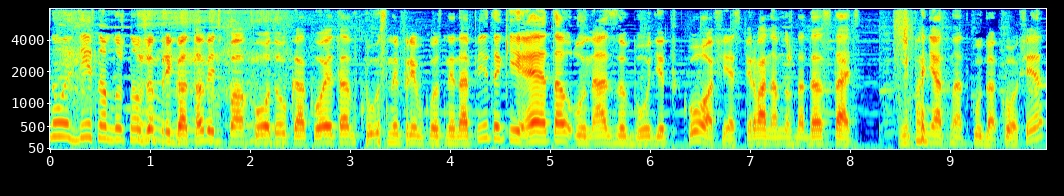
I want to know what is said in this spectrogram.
Ну, здесь нам нужно уже приготовить по ходу какой-то вкусный-привкусный напиток, и это у нас будет кофе. Сперва нам нужно достать непонятно откуда кофе.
